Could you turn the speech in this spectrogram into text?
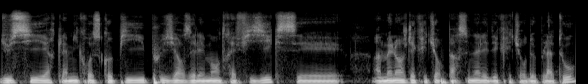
du cirque, la microscopie, plusieurs éléments très physiques, c'est un mélange d'écriture personnelle et d'écriture de plateau.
